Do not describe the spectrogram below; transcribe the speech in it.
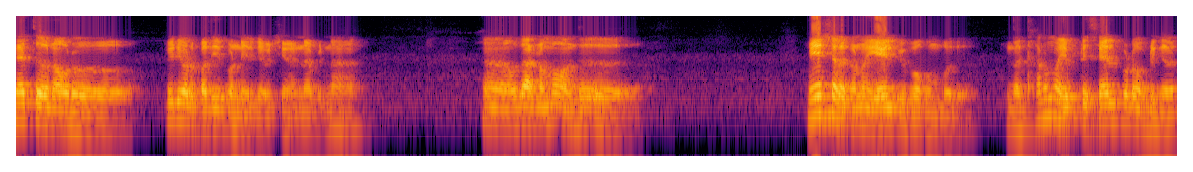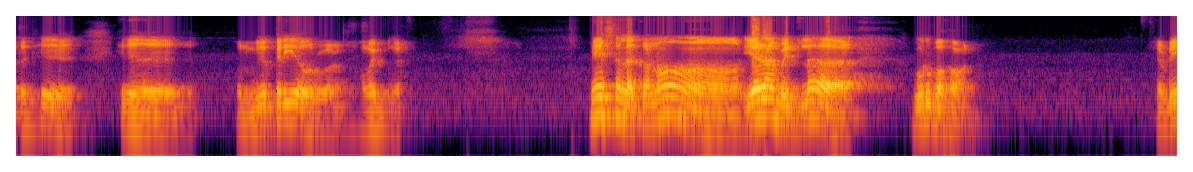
நேற்று நான் ஒரு வீடியோவில் பதிவு பண்ணியிருக்க விஷயம் என்ன அப்படின்னா உதாரணமாக வந்து மேஷலக்கணம் ஏஎல்பி போகும்போது இந்த கர்மம் எப்படி செயல்படும் அப்படிங்கிறதுக்கு இது ஒரு மிகப்பெரிய ஒரு அமைப்புங்க. மேஷ லக்கணம் ஏழாம் வீட்டில் குரு பகவான். எப்படி?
